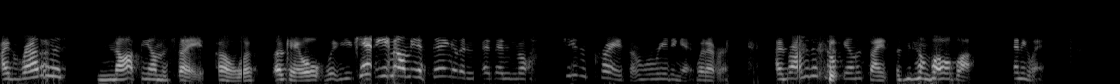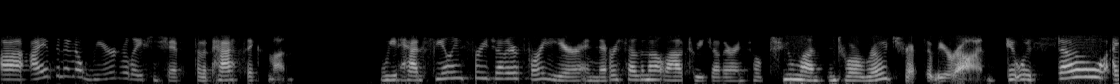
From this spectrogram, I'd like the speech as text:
I'd rather not be on the site. Oh, whoops. Okay, well, you can't email me a thing and then, and then Jesus Christ, I'm reading it. Whatever. I'd rather this not be on the site, you know, blah, blah, blah. Anyway, uh, I have been in a weird relationship for the past six months. We'd had feelings for each other for a year and never said them out loud to each other until two months into a road trip that we were on. It was so, I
